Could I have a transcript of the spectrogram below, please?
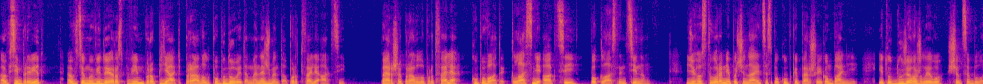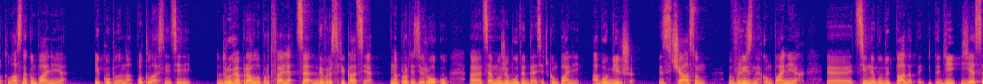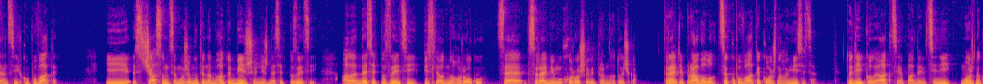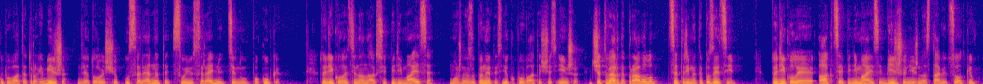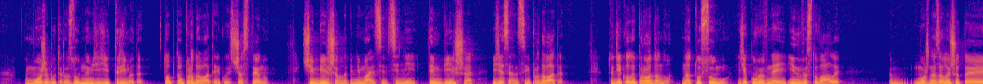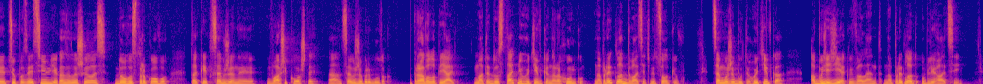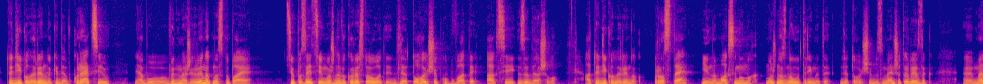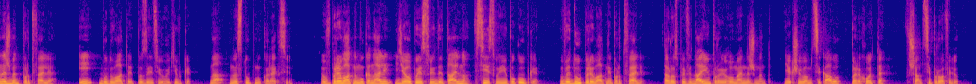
Всім привіт! В цьому відео я розповім про 5 правил побудови та менеджмента портфеля акцій. Перше правило портфеля купувати класні акції по класним цінам. Його створення починається з покупки першої компанії, і тут дуже важливо, щоб це була класна компанія і куплена по класній ціні. Друге правило портфеля це диверсифікація. На протязі року е, це може бути 10 компаній або більше. З часом в різних компаніях ціни будуть падати, і тоді є сенс їх купувати. І з часом це може бути набагато більше, ніж 10 позицій. Але 10 позицій після одного року це в середньому хороша відправна точка. Третє правило це купувати кожного місяця. Тоді, коли акція падає в ціні, можна купувати трохи більше для того, щоб усереднити свою середню ціну покупки. Тоді, коли ціна на акцію підіймається, можна зупинитись і купувати щось інше. Четверте правило це трімати позиції. Тоді, коли акція піднімається більше ніж на 100%, може бути розумним її трімати, тобто продавати якусь частину. Чим більше вона піднімається в ціні, тим більше є сенс її продавати. Тоді, коли продано на ту суму, яку ви в неї інвестували, ем, можна залишити цю позицію, яка залишилась довгостроково, так як це вже не ваші кошти, а це вже прибуток. Правило 5. Мати достатньо готівки на рахунку, наприклад, 20%. Це може бути готівка або її еквівалент, наприклад, облігації. Тоді, коли ринок іде в корекцію або ведмежий ринок наступає, цю позицію можна використовувати для того, щоб купувати акції задешево. А тоді, коли ринок росте і на максимумах, можна знову трімити для того, щоб зменшити ризик, е, менеджмент портфеля і будувати позицію готівки на наступну корекцію. В приватному каналі я описую детально всі свої покупки, веду приватний портфель та розповідаю про його менеджмент. Якщо вам цікаво, переходьте в шапці профілю.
